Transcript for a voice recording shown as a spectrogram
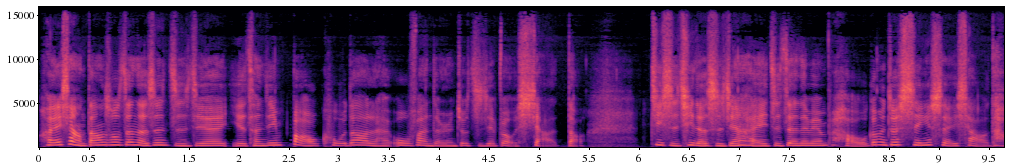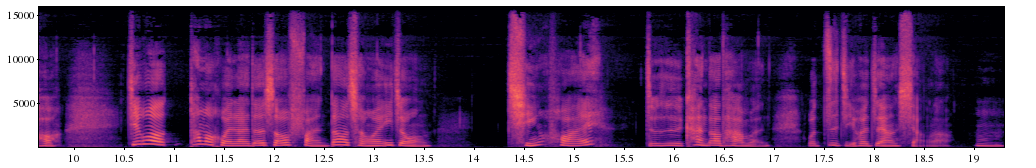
回想当初真的是直接也曾经爆哭到来悟饭的人就直接被我吓到，计时器的时间还一直在那边跑，我根本就心水小到。结果他们回来的时候反倒成为一种。情怀就是看到他们，我自己会这样想了。嗯，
